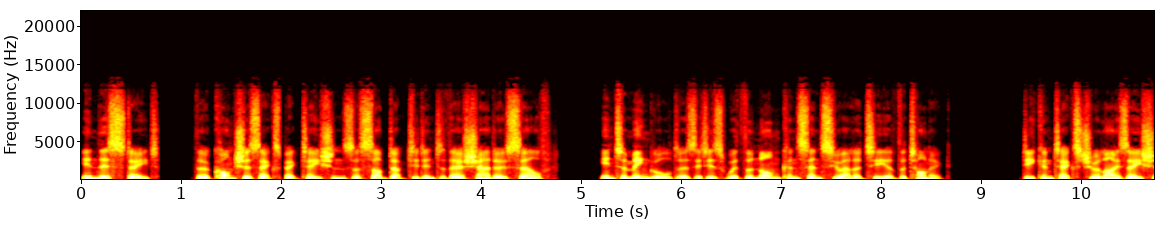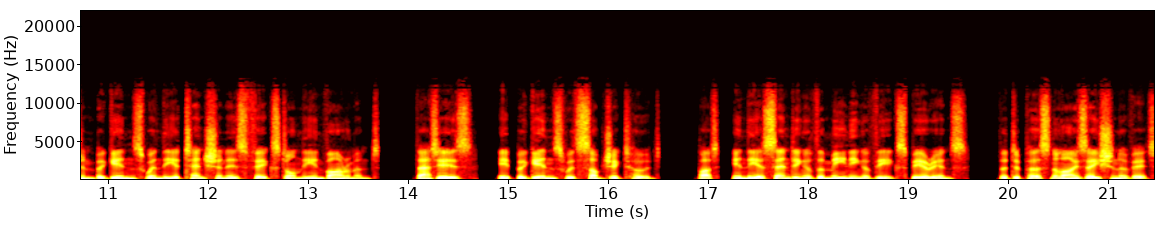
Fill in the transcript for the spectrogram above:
In this state, the conscious expectations are subducted into their shadow self, intermingled as it is with the non-consensuality of the tonic. Decontextualization begins when the attention is fixed on the environment. That is, it begins with subjecthood. But, in the ascending of the meaning of the experience, the depersonalization of it,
